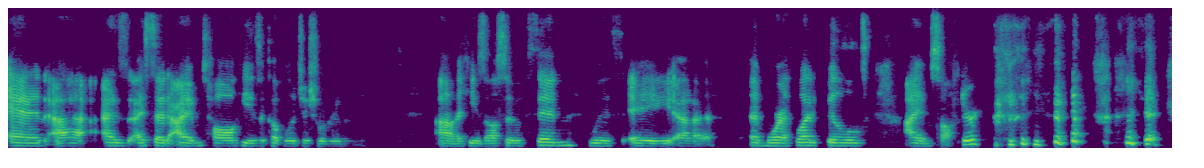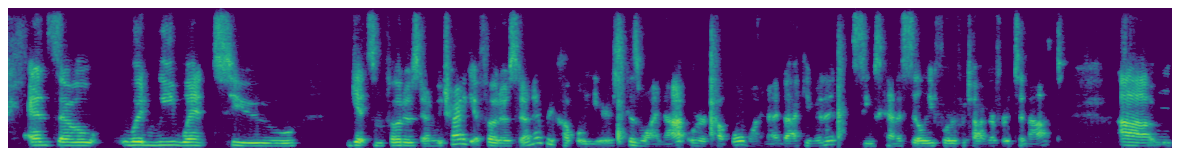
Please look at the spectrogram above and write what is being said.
And uh, as I said, I am tall. He is a couple inches shorter than me. Uh, he is also thin with a, uh, a more athletic build. I am softer. and so when we went to get some photos done, we try to get photos done every couple years because why not? We're a couple, why not document it? Seems kind of silly for a photographer to not. Um,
